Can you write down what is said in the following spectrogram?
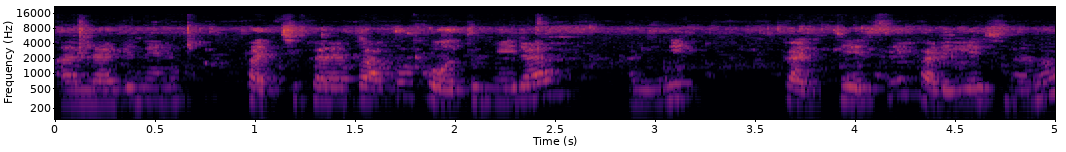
అలాగే నేను పచ్చి కరివేపాకు కొత్తిమీర అన్నీ కట్ చేసి కడిగేసినాను.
